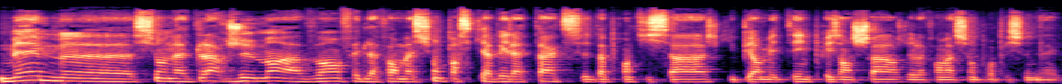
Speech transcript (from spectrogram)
même euh, si on a largement avant fait de la formation parce qu'il y avait la taxe d'apprentissage qui permettait une prise en charge de la formation professionnelle.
